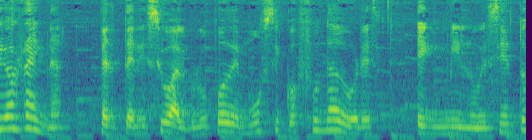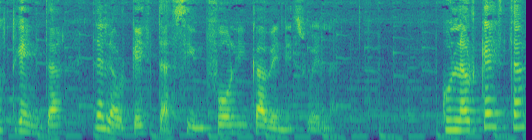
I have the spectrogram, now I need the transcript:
Ríos Reina perteneció al grupo de músicos fundadores en 1930 de la Orquesta Sinfónica Venezuela. Con la orquesta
